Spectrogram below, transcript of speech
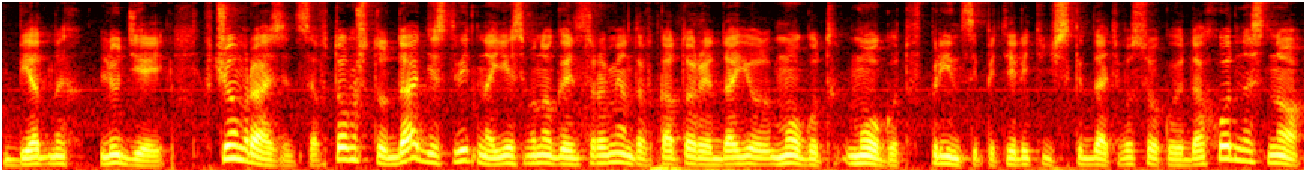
бедных людей. В чем разница? В том, что да, действительно, есть много инструментов, которые дают, могут, могут, в принципе, теоретически дать высокую доходность, но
